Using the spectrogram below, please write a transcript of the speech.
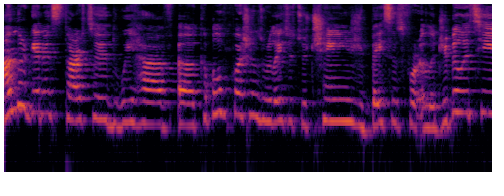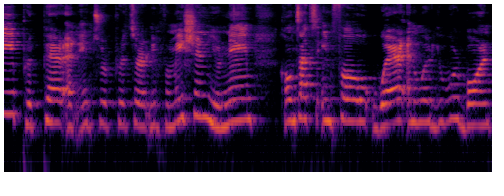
under getting started, we have a couple of questions related to change basis for eligibility, prepare and interpreter information, your name, contact info, where and where you were born,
